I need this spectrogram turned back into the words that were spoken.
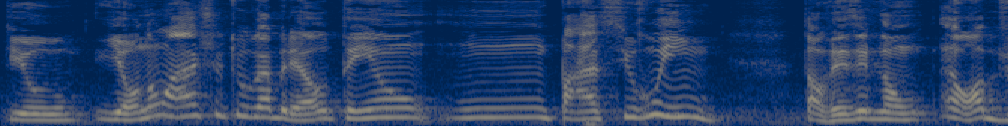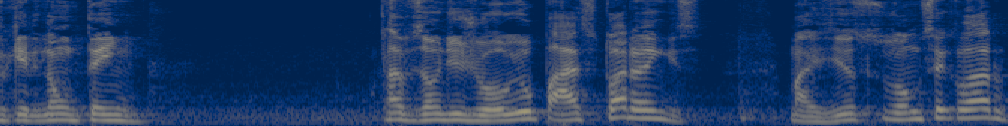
que o. E eu não acho que o Gabriel tenha um, passe ruim. Talvez ele não. É óbvio que ele não tem a visão de jogo e o passe do Arangues. Mas isso, vamos ser claro.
